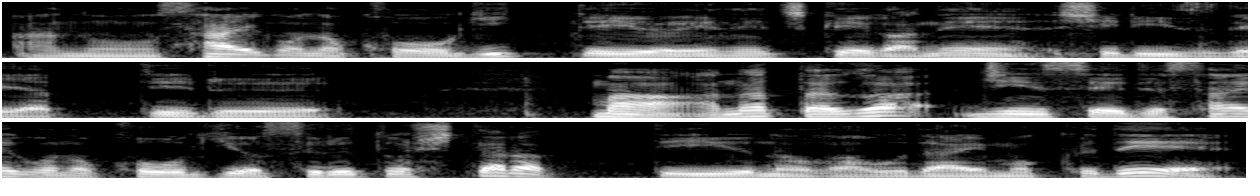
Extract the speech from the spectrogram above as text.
あの、最後の講義っていう NHK がね、シリーズでやってる、まあ、あなたが人生で最後の講義をするとしたらっていうのがお題目で、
